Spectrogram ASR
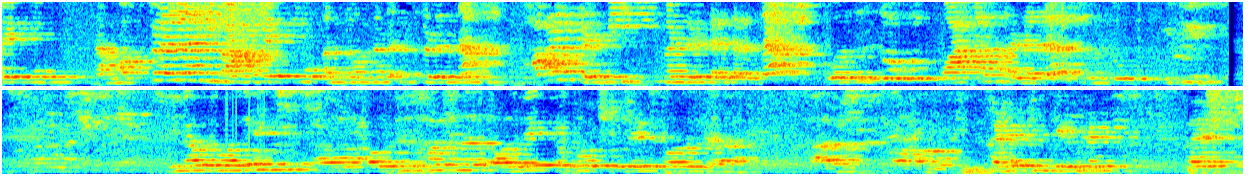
ಬದಲಾವಣೆಯನ್ನ ತರಬೇಕು ನಮ್ಮ ಮಕ್ಕಳೆಲ್ಲ ಹೀಗಾಗಬೇಕು ಅನ್ನೋ ಕನಸುಗಳನ್ನ ಬಹಳ ಕಡಿಮೆ ಕಂಡಿರ್ತಕ್ಕಂಥ ಒಂದು ವಾತಾವರಣದ ಒಂದು ಇದು ಇದೆ. In our college, uh, our principal sir always support students for uh, uh, uh, conducting different fests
